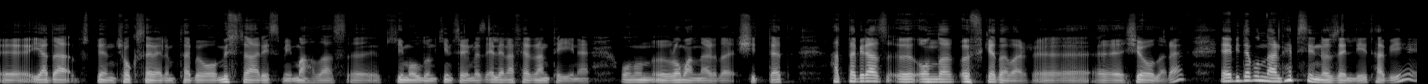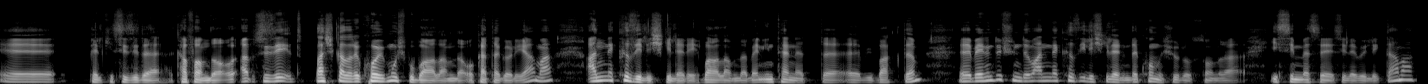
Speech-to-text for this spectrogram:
E, ya da ben çok severim tabii o Müstahar ismi Mahlas e, kim olduğunu kimse bilmez. Elena Ferrante yine onun e, romanları da şiddet. Hatta biraz e, onda öfke de var e, e, şey olarak. E, bir de bunların hepsinin özelliği tabii e, belki sizi de kafamda sizi başkaları koymuş bu bağlamda o kategoriye ama anne kız ilişkileri bağlamda ben internette e, bir baktım. E, benim düşündüğüm anne kız ilişkilerinde konuşuruz sonra isim meselesiyle birlikte ama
